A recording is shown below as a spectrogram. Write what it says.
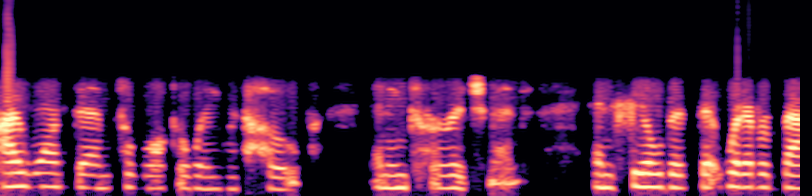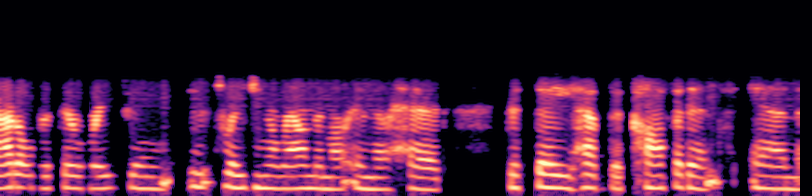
I want them to walk away with hope and encouragement and feel that, that whatever battle that they're raging is raging around them or in their head, that they have the confidence and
